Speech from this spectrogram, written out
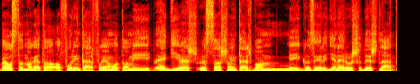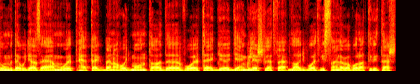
Beosztod magát a, a forint árfolyamot, ami egy éves összehasonlításban még azért ilyen erősödést látunk, de ugye az elmúlt hetekben, ahogy mondtad, volt egy gyengülés, illetve nagy volt viszonylag a volatilitás,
